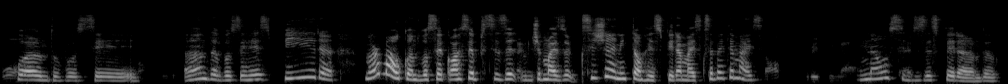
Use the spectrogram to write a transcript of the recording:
Quando você anda, você respira. Normal, quando você corre, você precisa de mais oxigênio, então respira mais que você vai ter mais. Não se desesperando.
